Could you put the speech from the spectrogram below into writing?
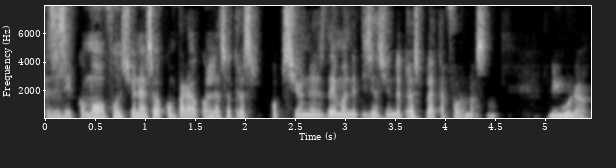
es decir, cómo funciona eso comparado con las otras opciones de monetización de otras plataformas. Ninguna.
